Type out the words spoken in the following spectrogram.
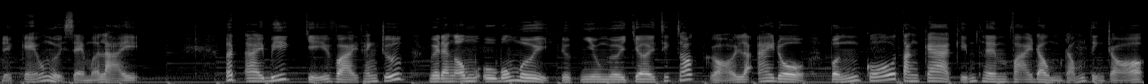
để kéo người xem ở lại. Ít ai biết chỉ vài tháng trước, người đàn ông U40 được nhiều người chơi TikTok gọi là idol vẫn cố tăng ca kiếm thêm vài đồng đóng tiền trọ.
